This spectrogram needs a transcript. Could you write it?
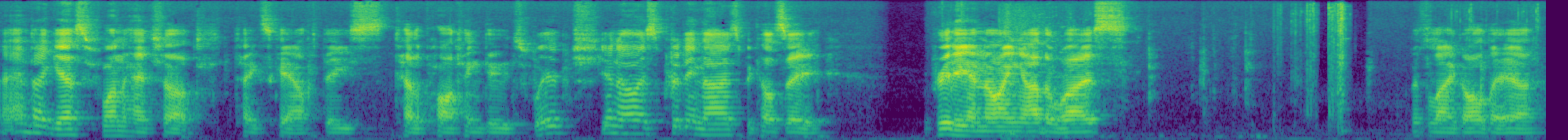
And I guess one headshot takes care of these teleporting dudes, which, you know, is pretty nice because they pretty annoying otherwise. With like all their,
